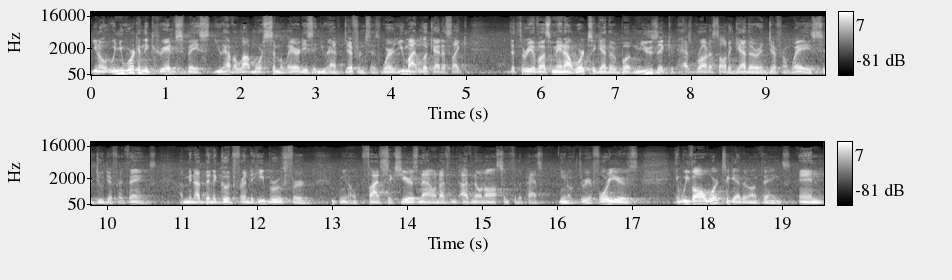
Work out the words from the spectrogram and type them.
you know, when you work in the creative space, you have a lot more similarities than you have differences, where you might look at us like the three of us may not work together, but music has brought us all together in different ways to do different things. I mean, I've been a good friend to Hebru's for, you know, five, six years now, and I've, I've known Austin for the past, you know, three or four years. And we've all worked together on things, and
